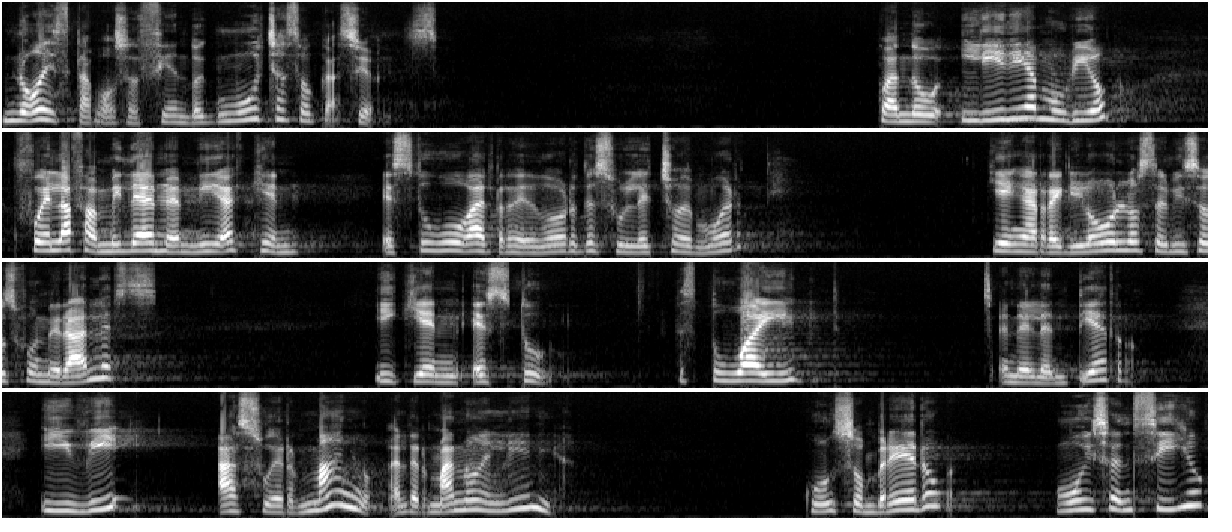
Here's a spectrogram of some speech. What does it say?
no estamos haciendo en muchas ocasiones. Cuando Lidia murió, fue la familia de mi amiga quien estuvo alrededor de su lecho de muerte, quien arregló los servicios funerales y quien estuvo, estuvo ahí en el entierro. Y vi a su hermano, al hermano de Lidia, con un sombrero muy sencillo,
